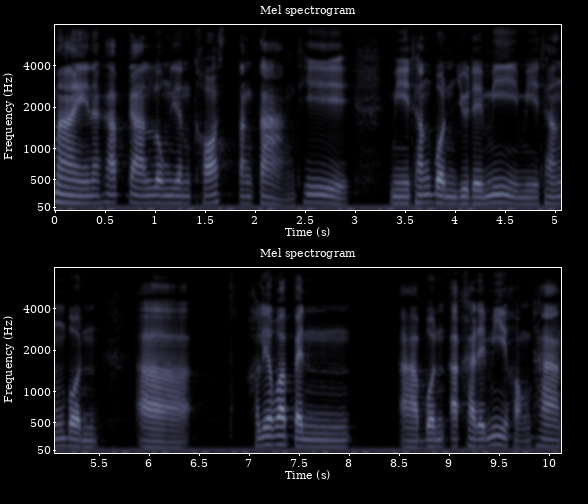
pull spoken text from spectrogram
ใหม่ๆนะครับ การลงเรียนคอร์สต่างๆ ที่มีทั้งบน Udemy มีทั้งบนเขาเรียกว่าเป็นบน Academy ของทาง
